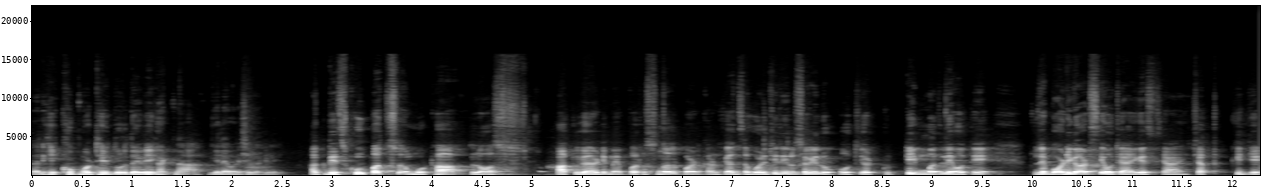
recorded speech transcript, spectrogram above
तर ही खूप मोठी दुर्दैवी घटना गेल्या वर्षी घडली. अगदीच खूपच मोठा लॉस हा तुझ्यासाठी मी पर्सनल पण कारण तुझ्या जवळची जी सगळी लोक होती टीममधले होते तुझे बॉडीगार्ड्सही होते आय गेस त्या ह्याच्यात की जे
